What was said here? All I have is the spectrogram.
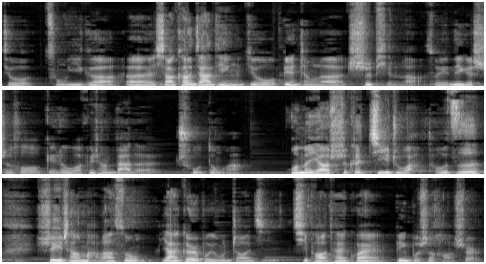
就从一个呃小康家庭就变成了赤贫了。所以那个时候给了我非常大的触动啊。我们要时刻记住啊，投资是一场马拉松，压根儿不用着急，起跑太快并不是好事儿。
